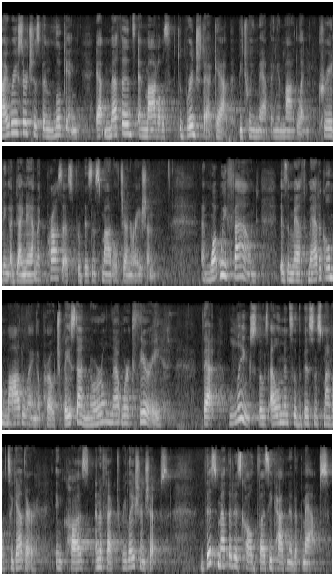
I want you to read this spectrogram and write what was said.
My research has been looking at methods and models to bridge that gap between mapping and modeling, creating a dynamic process for business model generation. And what we found is a mathematical modeling approach based on neural network theory that links those elements of the business model together in cause and effect relationships. This method is called fuzzy cognitive maps.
